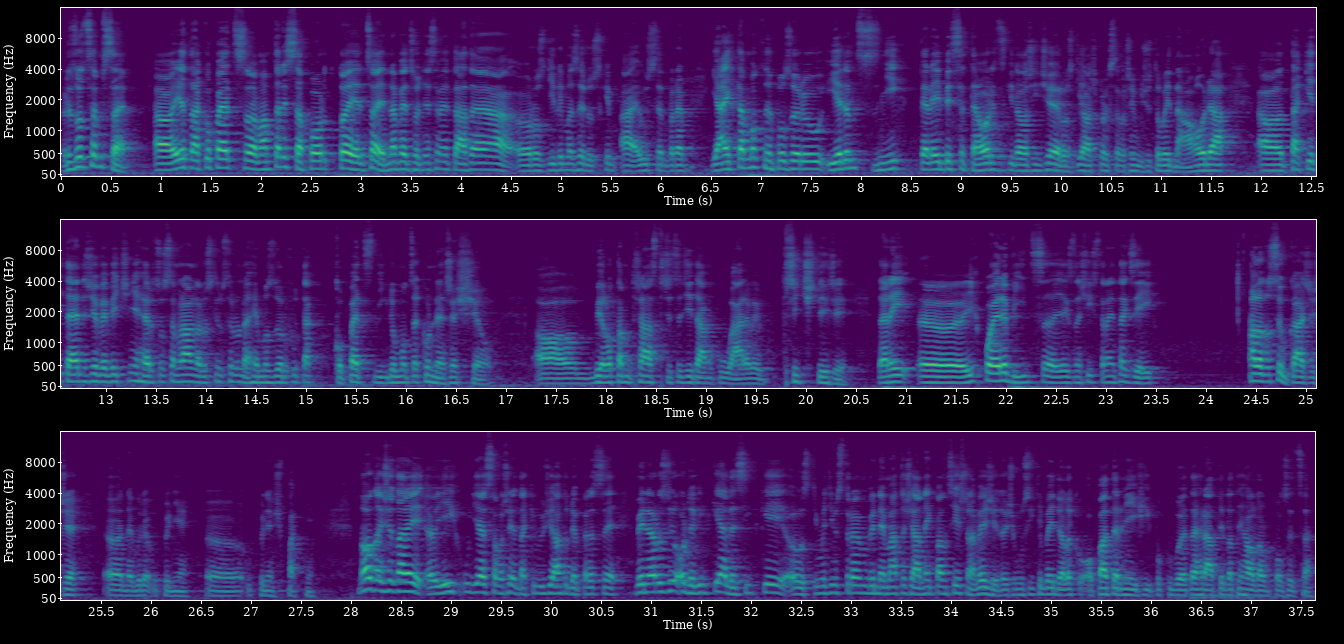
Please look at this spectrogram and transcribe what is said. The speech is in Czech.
Rozhodl jsem se. Eh, je to kopec, mám tady support, to je docela jedna věc, hodně se mi ptáte na rozdíly mezi ruským a EU serverem. Já jich tam moc nepozoruju, jeden z nich, který by se teoreticky dal říct, že je rozdíl, ačkoliv samozřejmě může to být náhoda, eh, tak je ten, že ve většině her, co jsem hrál na ruském serveru na Himmelsdorfu, tak kopec nikdo moc jako neřešil. Eh, bylo tam třeba z 30 tanků, já nevím, 3-4. Tady jich pojede víc, jak z naší strany, tak z jejich. Ale to se ukáže, že nebude úplně, úplně špatně. No, takže tady eh, jejich úděl samozřejmě taky využívá tu depresi. Vy na rozdíl od devítky a desítky eh, s tím tím strojem vy nemáte žádný pancíř na věži, takže musíte být daleko opatrnější, pokud budete hrát tyhle ty haldown pozice.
